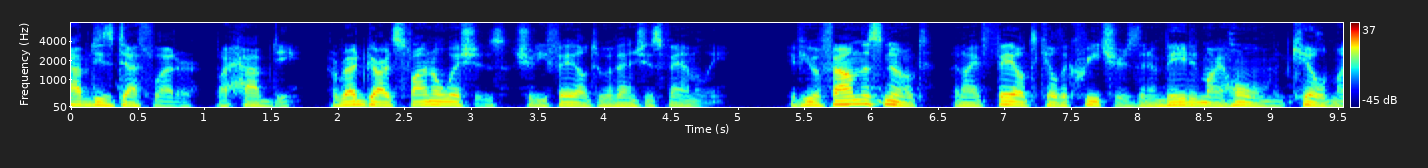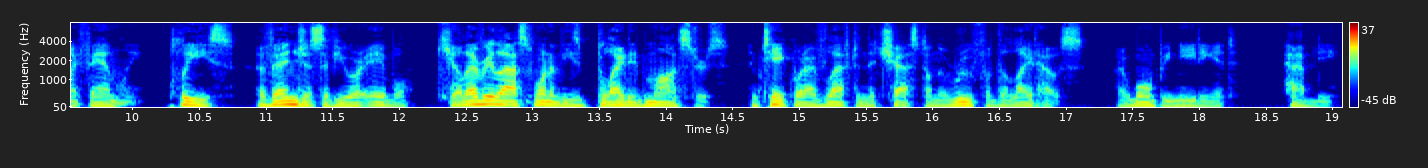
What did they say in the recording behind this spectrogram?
Habdi's Death Letter by Habdi, a Redguard's final wishes should he fail to avenge his family. If you have found this note, then I have failed to kill the creatures that invaded my home and killed my family. Please, avenge us if you are able. Kill every last one of these blighted monsters, and take what I've left in the chest on the roof of the lighthouse. I won't be needing it. Habdi.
